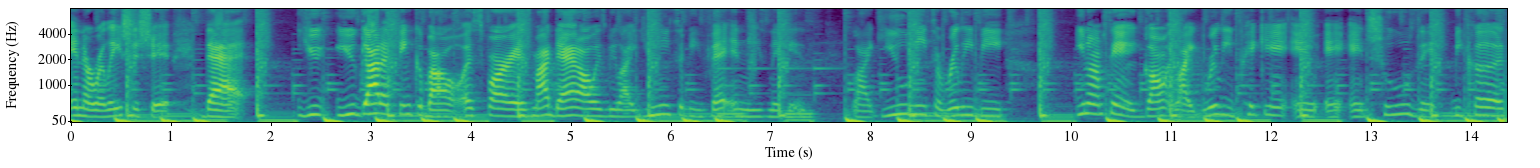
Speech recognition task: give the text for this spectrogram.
in a relationship that you you gotta think about. As far as my dad always be like, you need to be vetting these niggas. Like you need to really be, you know what I'm saying, going like really picking and, and, and choosing because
